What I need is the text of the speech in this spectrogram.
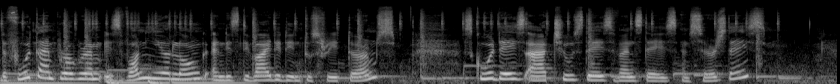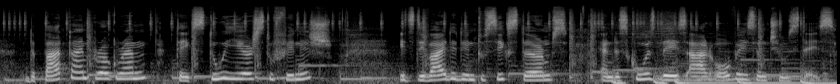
The full time program is one year long and is divided into three terms. School days are Tuesdays, Wednesdays, and Thursdays. The part time program takes two years to finish it's divided into six terms, and the school days are always on Tuesdays.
